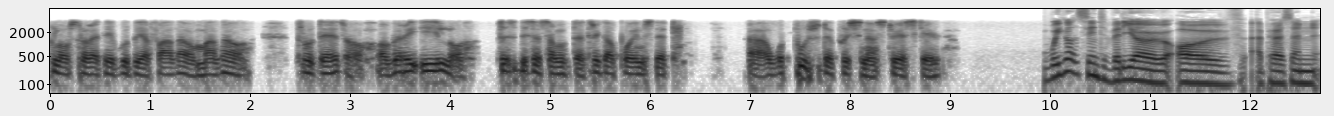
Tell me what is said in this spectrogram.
close relative would be a father or mother or through death or, or very ill or this, these are some of the trigger points that uh, would push the prisoners to escape. We got sent a video of a person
